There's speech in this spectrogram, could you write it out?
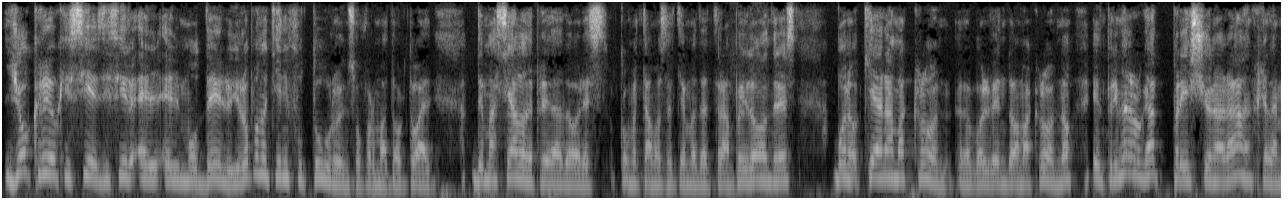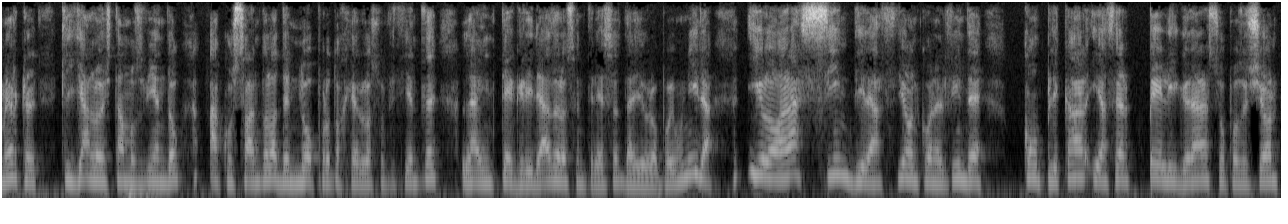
Yo creo que sí, es decir, el, el, modelo, Europa no tiene futuro en su formato actual. Demasiado depredadores, comentamos el tema de Trump y Londres. Bueno, ¿qué hará Macron? Eh, volviendo a Macron, ¿no? En primer lugar, presionará a Angela Merkel, que ya lo estamos viendo, acusándola de no proteger lo suficiente la integridad de los intereses de la Europa Unida. Y lo hará sin dilación, con el fin de complicar y hacer peligrar su posición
